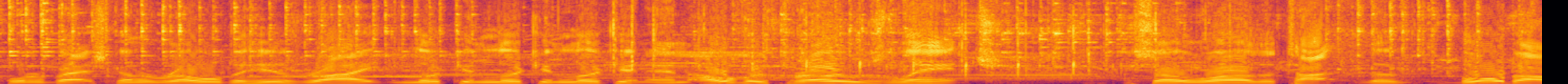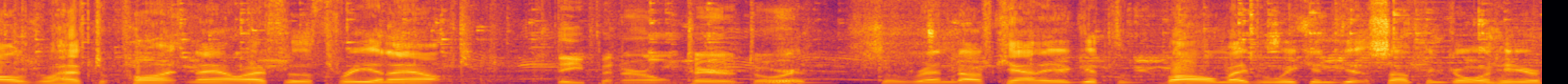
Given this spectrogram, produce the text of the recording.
Quarterback's going to roll to his right, looking, looking, looking, and overthrows Lynch. So uh, the t- the Bulldogs will have to punt now after the three and out. Deep in their own territory. Yeah, so Randolph County will get the ball. Maybe we can get something going here.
